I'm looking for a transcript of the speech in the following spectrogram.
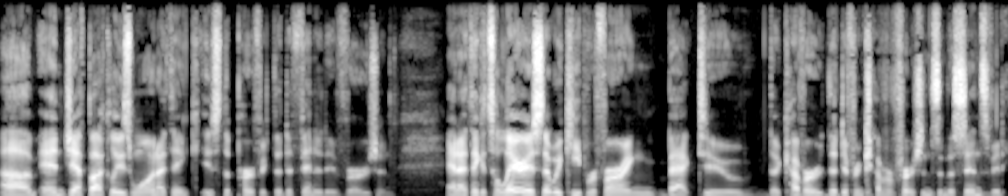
Um, and Jeff Buckley's one, I think, is the perfect, the definitive version. And I think it's hilarious that we keep referring back to the cover, the different cover versions in the Sins video.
